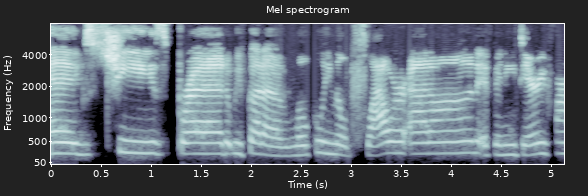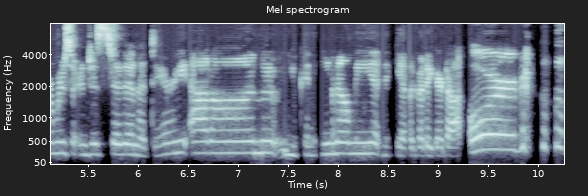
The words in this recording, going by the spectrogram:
eggs, cheese, bread. We've got a locally milled flour add-on. If any dairy farmers are interested in a dairy add-on, you can email me at nikki at thegoodacre.org.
